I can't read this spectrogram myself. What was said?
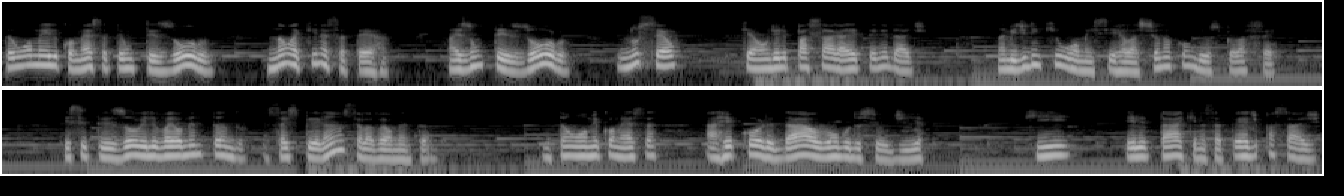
então o homem ele começa a ter um tesouro não aqui nessa terra, mas um tesouro no céu, que é onde ele passará a eternidade. Na medida em que o homem se relaciona com Deus pela fé, esse tesouro ele vai aumentando, essa esperança ela vai aumentando. Então o homem começa a recordar ao longo do seu dia que ele está aqui nessa terra de passagem,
